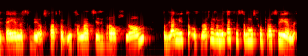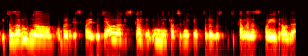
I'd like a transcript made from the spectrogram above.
y, dajemy sobie otwartą informację zwrotną, to dla mnie to oznacza, że my tak ze sobą współpracujemy. I to zarówno w obrębie swojego działu, jak i z każdym innym pracownikiem, którego spotykamy na swojej drodze.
